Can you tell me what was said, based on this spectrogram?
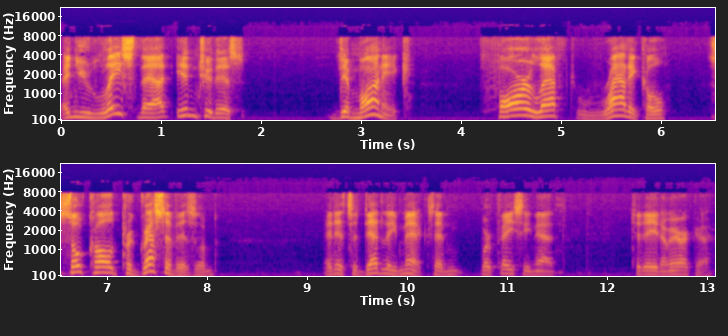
And you lace that into this demonic, far left, radical, so-called progressivism, and it's a deadly mix, and we're facing that today in America.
